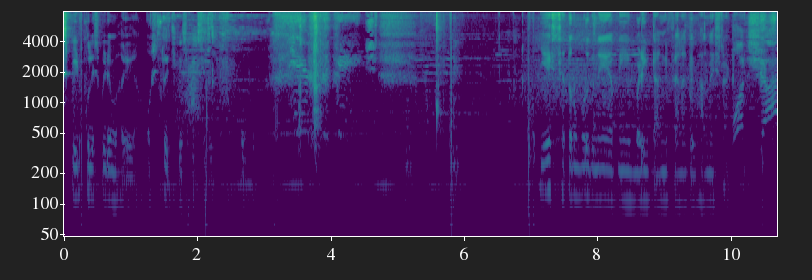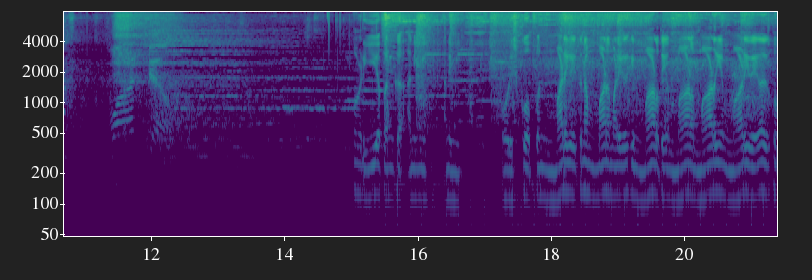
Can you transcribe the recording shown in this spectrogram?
स्पीड फुल स्पीड में भागेगा। और स्ट्रिच की स्पीड से ये शतुर्मुर्ग ने अपनी बड़ी टांग फैला के भागना स्टार्ट और ये अपन का अनिमी अनिमी और इसको अपन मारेगा, इतना मार मारेगा कि मार देगा, मार मार के मार ही देगा। इसको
